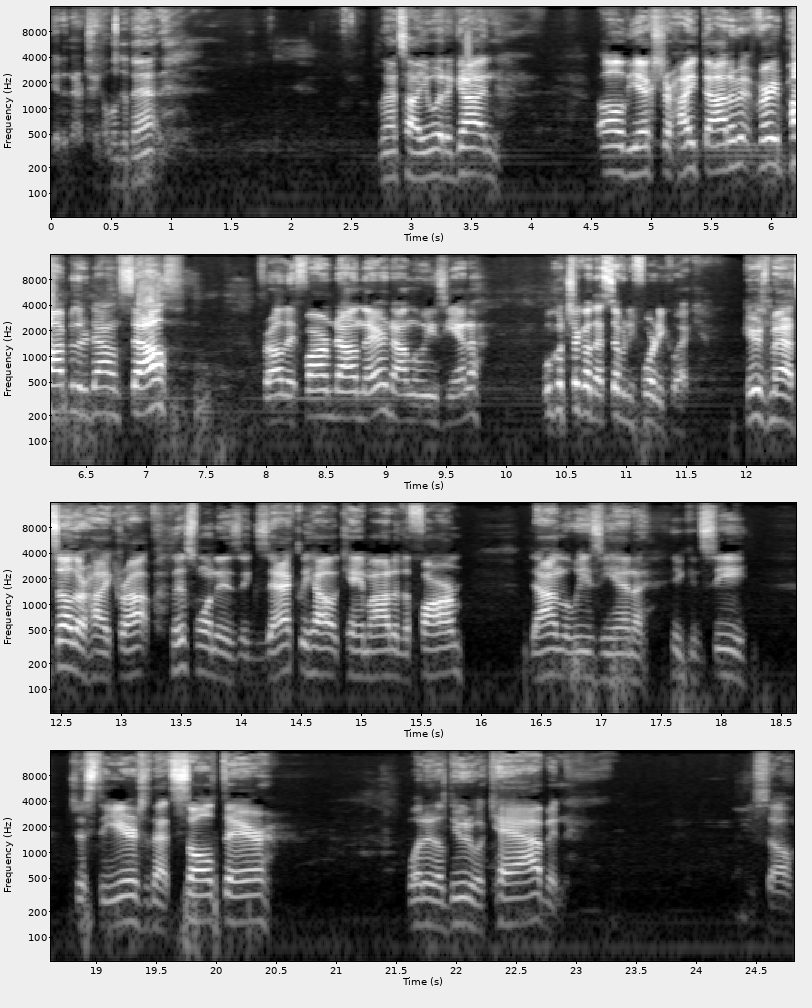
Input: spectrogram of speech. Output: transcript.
Get in there, take a look at that. that's how you would have gotten all the extra height out of it. Very popular down south for how they farm down there, down Louisiana. We'll go check out that 7040 quick. Here's Matt's other high crop. This one is exactly how it came out of the farm down Louisiana. You can see just the years of that salt there, what it'll do to a cab. And so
